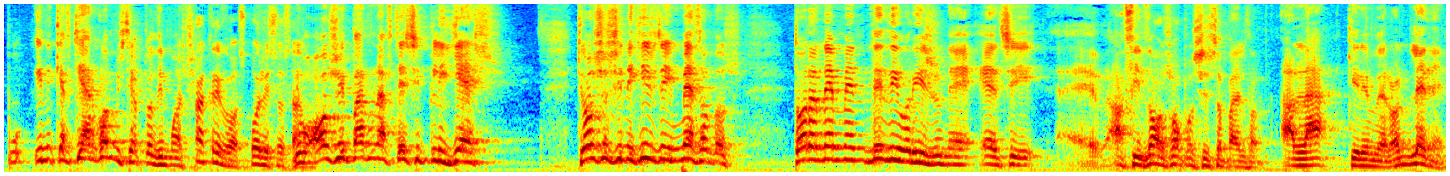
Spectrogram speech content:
που είναι και αυτοί αργόμιστοι από το δημόσιο. Ακριβώς. Πολύ σωστά. Λοιπόν, όσο υπάρχουν αυτές οι πληγές και όσο συνεχίζεται η μέθοδος, τώρα ναι μεν δεν διορίζουν έτσι ε, αφιδώς όπως στο παρελθόν, αλλά κύριε Βερόν λένε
